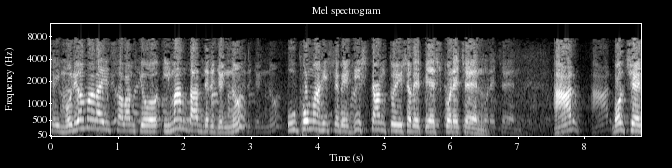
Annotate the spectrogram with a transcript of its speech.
সেই মরিয়ম আলাহ ইসলামকেও ইমানদারদের জন্য উপমা হিসেবে, দৃষ্টান্ত হিসেবে পেশ করেছেন। আর বলছেন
